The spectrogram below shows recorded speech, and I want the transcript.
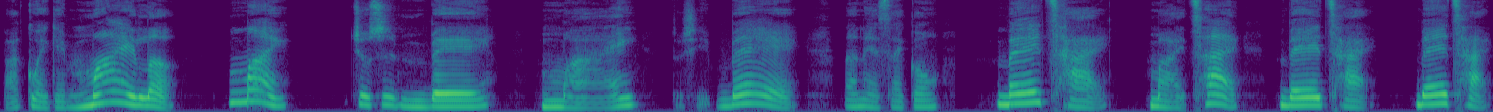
把鬼给卖了，卖就是买，买就是买。咱会使讲买菜、买菜、买菜、买菜、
